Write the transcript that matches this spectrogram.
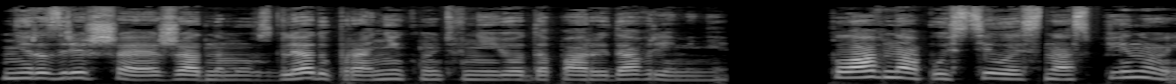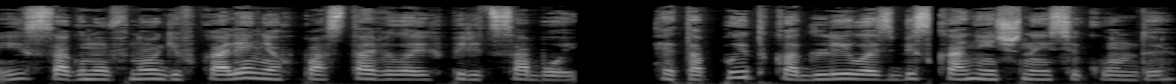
не разрешая жадному взгляду проникнуть в нее до поры до времени. Плавно опустилась на спину и, согнув ноги в коленях, поставила их перед собой. Эта пытка длилась бесконечные секунды.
